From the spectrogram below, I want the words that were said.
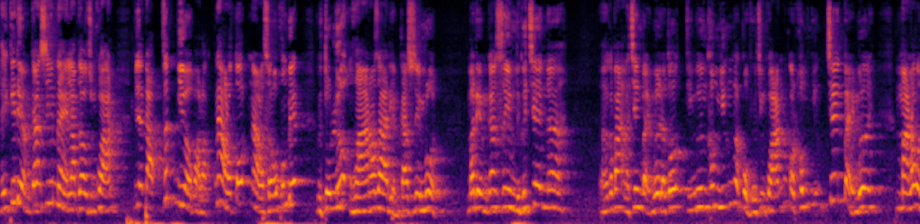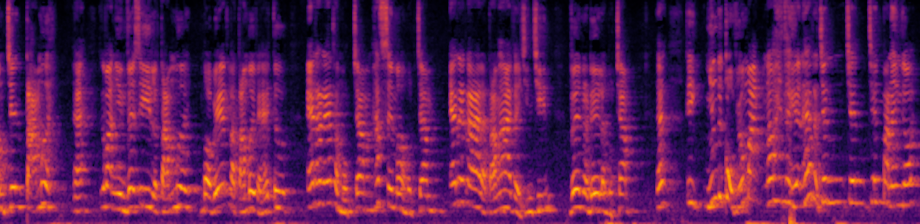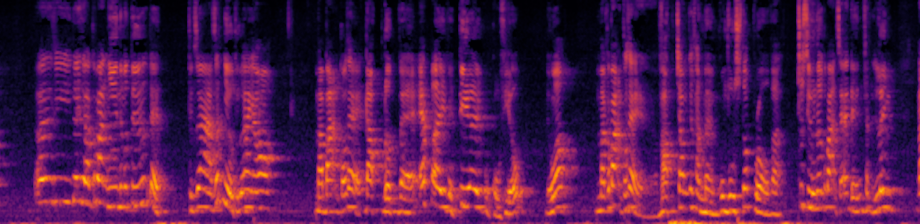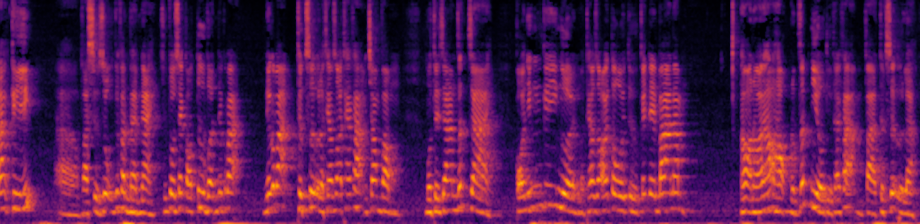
Thì cái điểm Casim này làm giàu chứng khoán bây giờ đọc rất nhiều bảo là nào là tốt nào là xấu không biết. Vì tôi lượng hóa nó ra điểm Casim luôn mà điểm canxi thì cứ trên uh, các bạn là trên 70 là tốt thì không những là cổ phiếu chứng khoán nó còn không những trên 70 mà nó còn trên 80 Đấy. các bạn nhìn VCI là 80 MBS là 80,24 SHS là 100 HCM 100 SSI là 82,99 VND là 100 Đấy. thì những cái cổ phiếu mạnh nó thể hiện hết ở trên trên trên màn hình rồi à, ờ, thì bây giờ các bạn nhìn một thứ để thực ra rất nhiều thứ hay ho mà bạn có thể đọc được về FA về TA của cổ phiếu đúng không mà các bạn có thể vọc trong cái phần mềm Kung Fu Stop Pro và chút xíu nữa các bạn sẽ đến phần link đăng ký à, và sử dụng cái phần mềm này. Chúng tôi sẽ có tư vấn cho các bạn. Nếu các bạn thực sự là theo dõi Thái Phạm trong vòng một thời gian rất dài, có những cái người mà theo dõi tôi từ cách đây 3 năm, họ nói họ học được rất nhiều từ Thái Phạm và thực sự là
